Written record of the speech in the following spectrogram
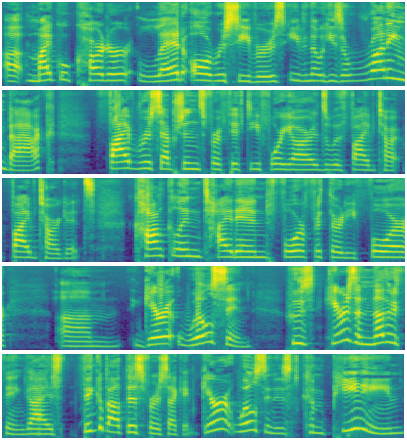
Uh, Michael Carter led all receivers, even though he's a running back five receptions for 54 yards with five tar- five targets. Conklin tight end four for 34. Um, Garrett Wilson, who's here's another thing, guys. Think about this for a second. Garrett Wilson is competing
